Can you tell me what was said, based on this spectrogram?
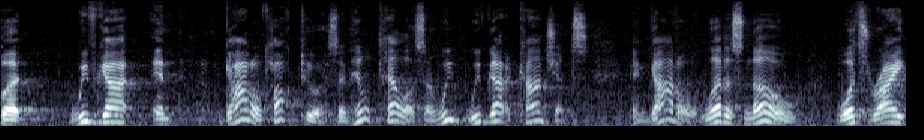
But we've got, and God will talk to us and He'll tell us, and we, we've got a conscience, and God will let us know what's right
